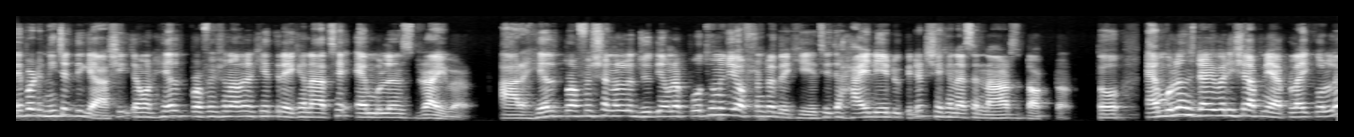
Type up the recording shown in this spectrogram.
এরপরে নিচের দিকে আসি, যেমন হেলথ প্রফেশনালের ক্ষেত্রে এখানে আছে অ্যাম্বুলেন্স ড্রাইভার আর হেলথ প্রফেশনালের যদি আমরা প্রথমে যে অপশনটা দেখিয়েছি যে হাইলি এডুকেটেড সেখানে আছে নার্স ডক্টর তো অ্যাম্বুলেন্স ড্রাইভার হিসেবে আপনি অ্যাপ্লাই করলে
